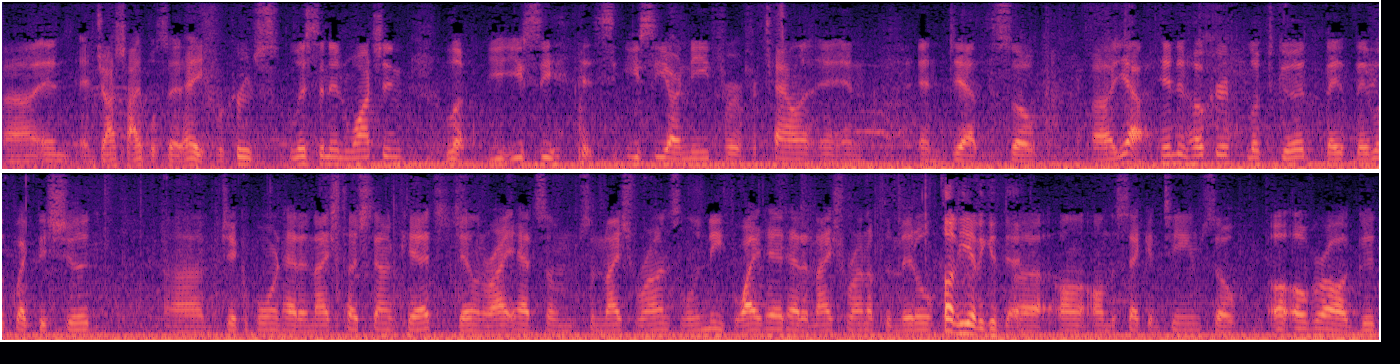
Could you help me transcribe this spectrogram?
Uh, and, and Josh Heupel said, "Hey, recruits, listening, watching. Look, you, you see you see our need for, for talent and and depth. So, uh, yeah, Hendon Hooker looked good. They, they look like they should. Uh, Jacob Bourne had a nice touchdown catch. Jaylen Wright had some some nice runs. Len'Neth Whitehead had a nice run up the middle thought he had a good day. uh, on, on the second team. So overall, a good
